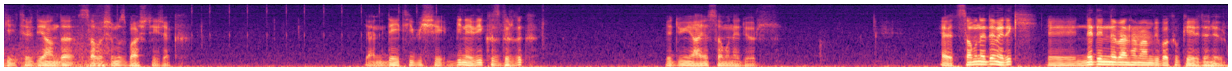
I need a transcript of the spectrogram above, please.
getirdiği anda savaşımız başlayacak. Yani deity'yi bir şey bir nevi kızdırdık ve dünyaya summon ediyoruz. Evet, summon edemedik. Ee, nedenine ben hemen bir bakıp geri dönüyorum.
